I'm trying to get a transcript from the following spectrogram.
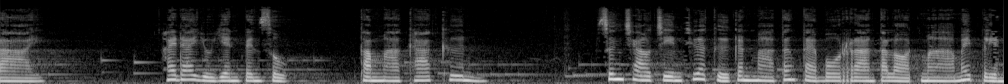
ราย ให้ได้อยู่เย็นเป็นสุขทำมาค้าขึ้น ซึ่งชาวจีนเชื่อถือกันมาตั้งแต่โบราณตลอดมาไม่เปลี่ยน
